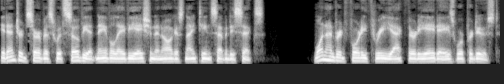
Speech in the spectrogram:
It entered service with Soviet naval aviation in August 1976. 143 Yak-38As were produced.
